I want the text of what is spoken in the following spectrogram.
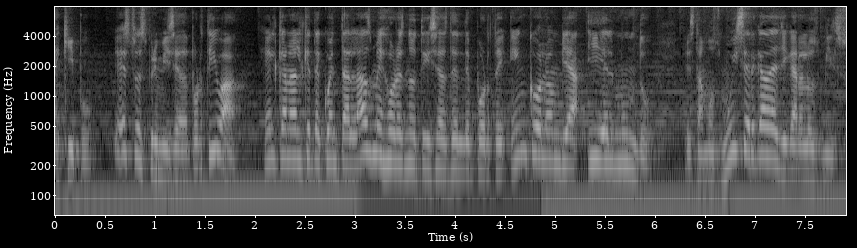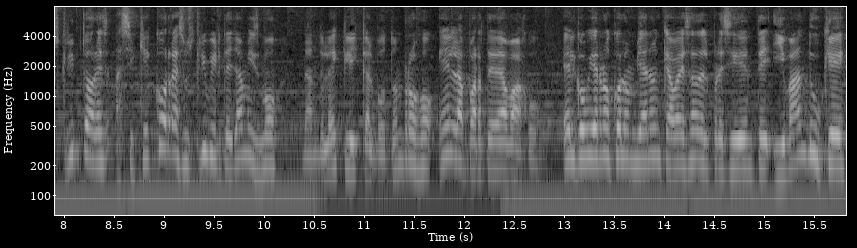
equipo, esto es Primicia Deportiva, el canal que te cuenta las mejores noticias del deporte en Colombia y el mundo. Estamos muy cerca de llegar a los mil suscriptores, así que corre a suscribirte ya mismo dándole clic al botón rojo en la parte de abajo. El gobierno colombiano en cabeza del presidente Iván Duque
